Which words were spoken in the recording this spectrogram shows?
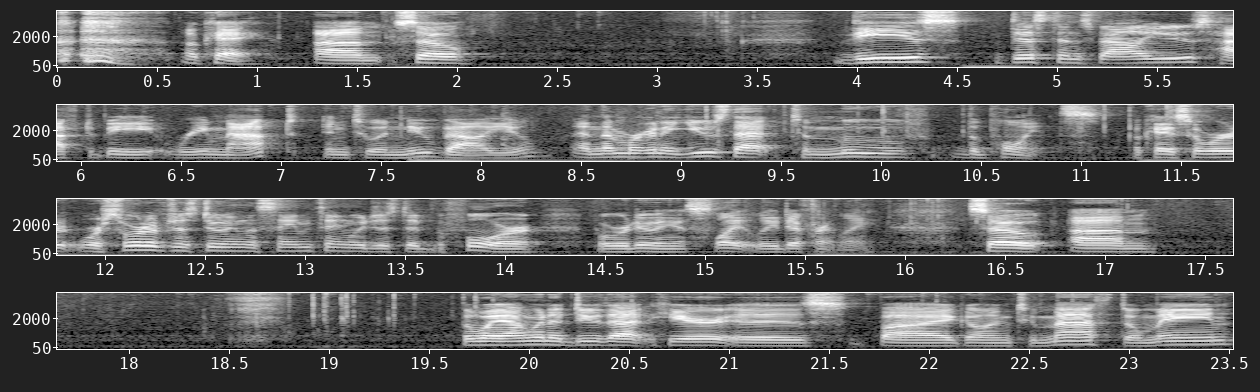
okay, um, so these distance values have to be remapped into a new value, and then we're going to use that to move the points. Okay, so we're, we're sort of just doing the same thing we just did before, but we're doing it slightly differently. So um, the way I'm going to do that here is by going to Math, Domain,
